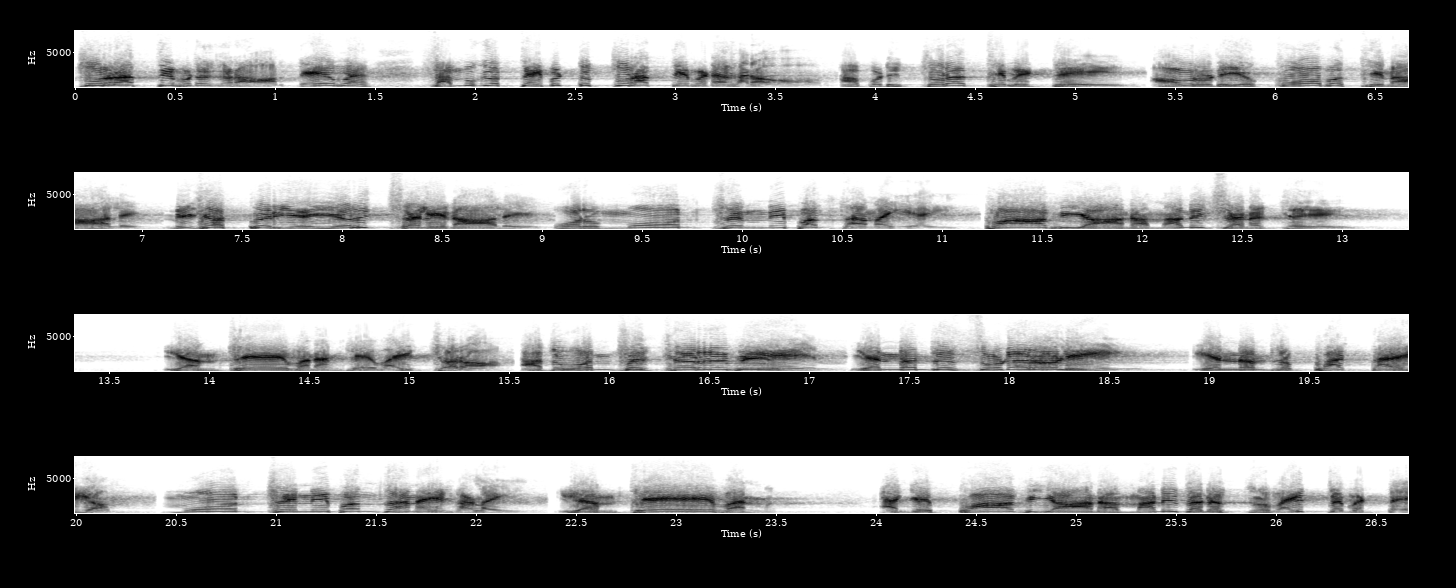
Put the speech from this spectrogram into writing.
துரத்தி விடுகிறார். தேவ சமூகத்தை விட்டு துரத்தி விடுகிறார். அப்படி துரத்தி விட்டு அவருடைய கோபத்தினாலே மிகப்பெரிய எரிச்சலினாலே ஒரு மூன்று நிபந்தனையை பாவியான மனுஷனுக்கு என் தேவன் அங்கே வைக்கிறார். அது ஒன்று கருவீன் என்னொன்று சுடரொளி என்னொன்று பட்டயம். மூன்று நிபந்தனைகளை என் தேவன் அங்கே பாவியான மனிதனுக்கு வைத்துவிட்டு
